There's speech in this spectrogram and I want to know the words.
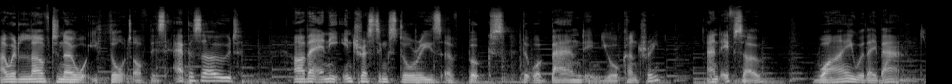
I would love to know what you thought of this episode. Are there any interesting stories of books that were banned in your country? And if so, why were they banned?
